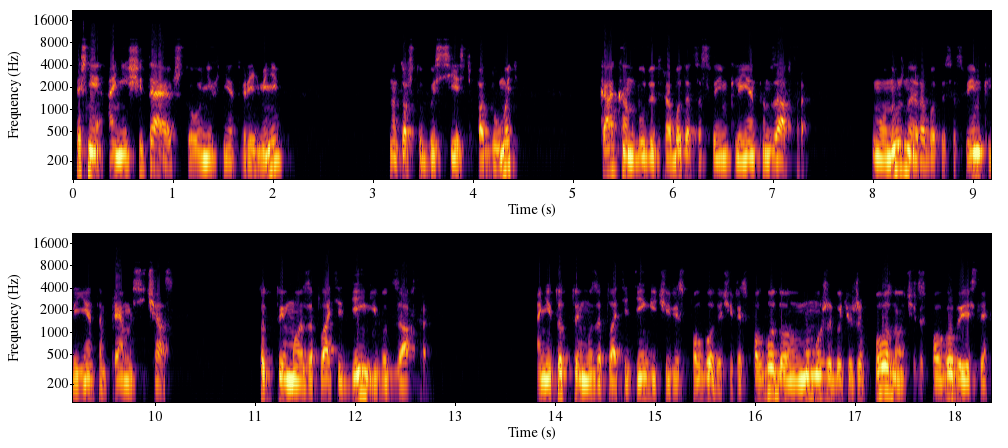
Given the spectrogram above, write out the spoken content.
Точнее, они считают, что у них нет времени на то, чтобы сесть, подумать, как он будет работать со своим клиентом завтра. Ему нужно работать со своим клиентом прямо сейчас. Тот, кто ему заплатит деньги, вот завтра. А не тот, кто ему заплатит деньги через полгода. Через полгода ему может быть уже поздно, через полгода, если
